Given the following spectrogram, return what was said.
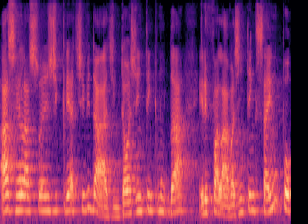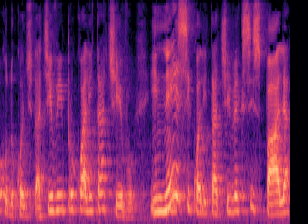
as relações de criatividade. Então a gente tem que mudar. Ele falava, a gente tem que sair um pouco do quantitativo e ir para o qualitativo. E nesse qualitativo é que se espalha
